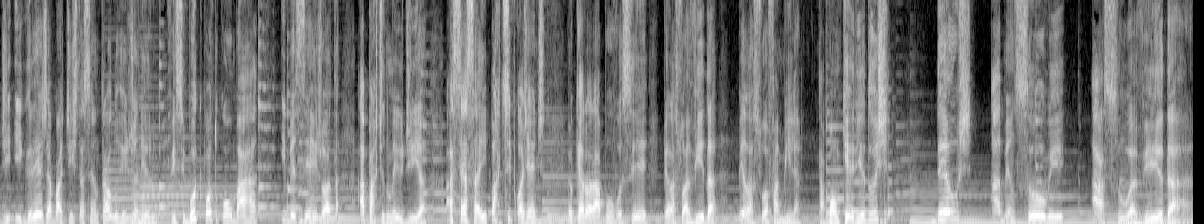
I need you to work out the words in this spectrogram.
de Igreja Batista Central do Rio de Janeiro, facebook.com/barra IBCRJ a partir do meio-dia. Acesse aí, participe com a gente. Eu quero orar por você, pela sua vida, pela sua família. Tá bom, queridos? Deus abençoe a sua vida.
